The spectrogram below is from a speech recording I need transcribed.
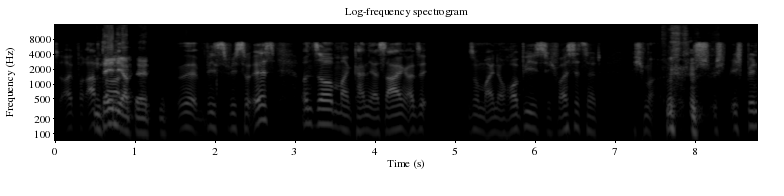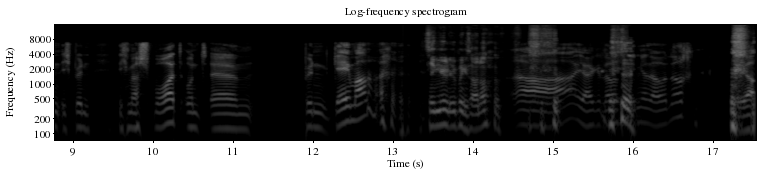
so einfach Ein Daily Update. wie es so ist und so. Man kann ja sagen, also so meine Hobbys, ich weiß jetzt nicht. Ich, ich, ich bin, ich bin, ich mache Sport und ähm, bin Gamer. Single übrigens auch noch. ah, ja genau, Single auch noch. Ja.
